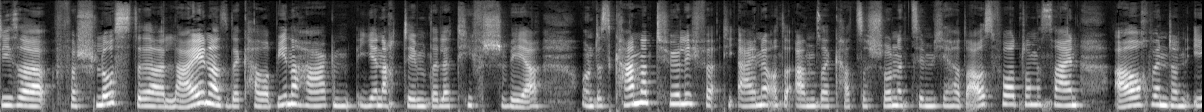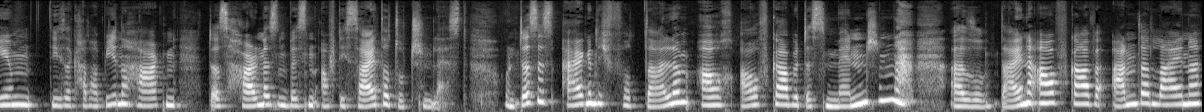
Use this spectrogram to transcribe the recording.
dieser Verschluss der Leine, also der Karabinerhaken, je nachdem relativ schwer. Und es kann natürlich für die eine oder andere Katze schon eine ziemliche Herausforderung sein, auch wenn dann eben dieser Karabinerhaken das Harness ein bisschen auf die Seite rutschen lässt. Und das ist eigentlich vor allem auch Aufgabe des Menschen, also deine Aufgabe an der Leine,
